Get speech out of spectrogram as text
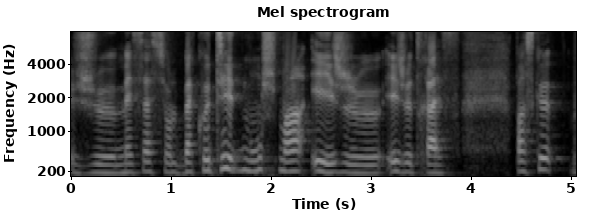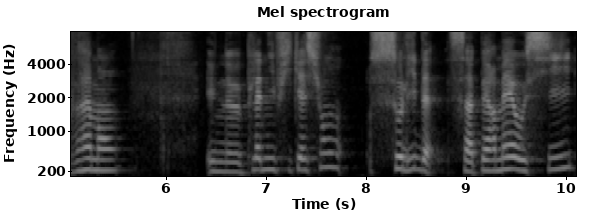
Je mets ça sur le bas-côté de mon chemin et je, trace. Parce que vraiment, une planification solide, ça permet aussi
